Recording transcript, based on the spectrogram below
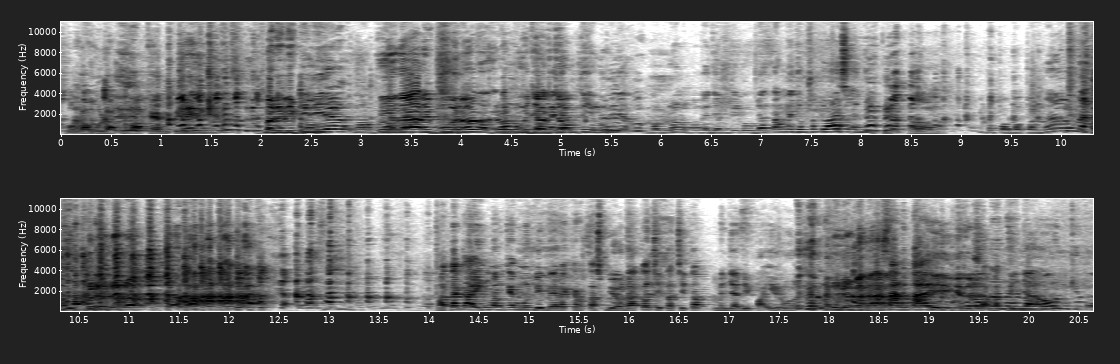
Boga budak dua camping. Bari ribu. Dia ngobrol. Iya dah ribu no, ngobrol ribu sampai jam jarcok. tilu nya ngobrol sampai jam tilu datangnya jam 11 anjing Oh. Ini bapak-bapak nama Mata kaing mah mun dibere kertas biodata cita-cita menjadi Pak Irul. santai gitu Sama naon kita.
